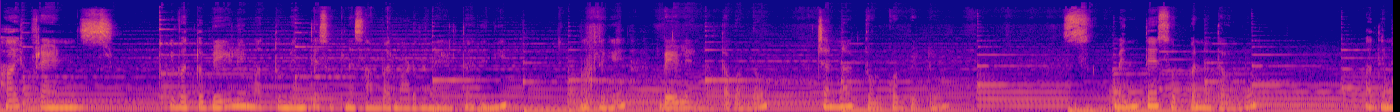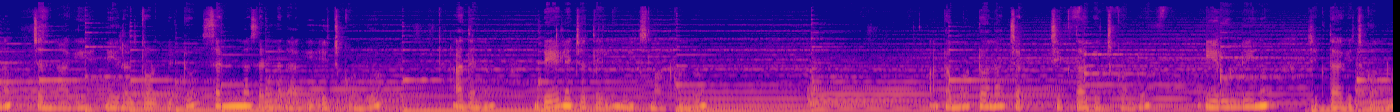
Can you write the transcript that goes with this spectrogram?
ಹಾಯ್ ಫ್ರೆಂಡ್ಸ್ ಇವತ್ತು ಬೇಳೆ ಮತ್ತು ಮೆಂತ್ಯ ಸೊಪ್ಪಿನ ಸಾಂಬಾರು ಮಾಡೋದನ್ನು ಹೇಳ್ತಾ ಇದ್ದೀನಿ. ಮೊದಲಿಗೆ ಬೇಳೆಯನ್ನು ತಗೊಂಡು ಚೆನ್ನಾಗಿ ತೊಳ್ಕೊಂಡ್ಬಿಟ್ಟು ಮೆಂತ್ಯ ಸೊಪ್ಪನ್ನು ತಗೊಂಡು ಅದನ್ನು ಚೆನ್ನಾಗಿ ನೀರಲ್ಲಿ ತೊಳೆದ್ಬಿಟ್ಟು ಸಣ್ಣ ಸಣ್ಣದಾಗಿ ಹೆಚ್ಕೊಂಡು ಅದನ್ನು ಬೇಳೆ ಜೊತೆಯಲ್ಲಿ ಮಿಕ್ಸ್ ಮಾಡಿಕೊಂಡು ಟೊಮೊಟೊನ ಚಕ್ ಚಿಕ್ಕದಾಗಿ ಹೆಚ್ಕೊಂಡು ಈರುಳ್ಳಿನೂ ಚಿಕ್ಕದಾಗಿ ಹೆಚ್ಕೊಂಡು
